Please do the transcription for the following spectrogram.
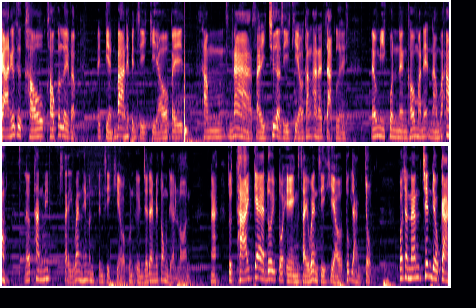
การก็คือเขาเขาก็เลยแบบไปเปลี่ยนบ้านให้เป็นสีเขียว ไปทำหน้าใส่เชือกสีเขียวทั้งอาณาจักรเลย แล้วมีคนหนึ่งเขามาแนะนำว่าเอ้าแล้วท่านไม่ใส่แว่นให้มันเป็นสีเขียวคนอื่นจะได้ไม่ต้องเดือดร้อนนะสุดท้ายแก้ด้วยตัวเองใส่แว่นสีเขียวทุกอย่างจบ เพราะฉะนั้นเช่นเดียวกัน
